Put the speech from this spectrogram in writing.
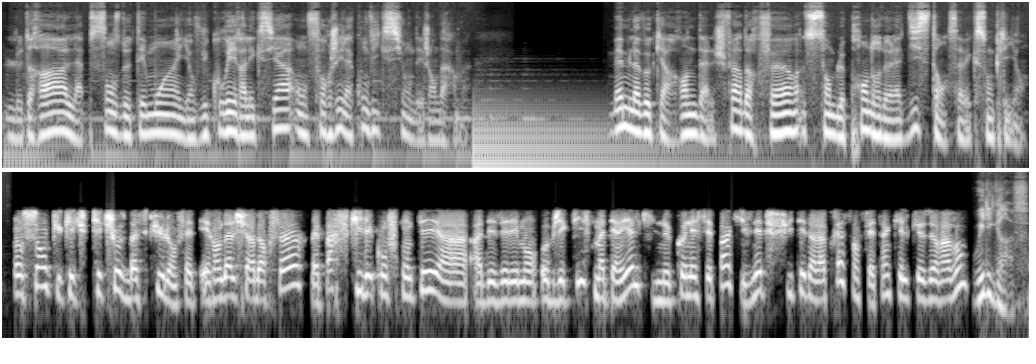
le drap, l'absence de témoins ayant vu courir Alexia ont forgé la conviction des gendarmes. Même l'avocat Randall Schwerdorfer semble prendre de la distance avec son client. On sent que quelque chose bascule en fait. Et Randall Schwerdorfer, ben, parce qu'il est confronté à, des éléments objectifs, matériels qu'il ne connaissait pas, qui venaient de fuiter dans la presse en fait, hein, quelques heures avant. Willy Graff,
